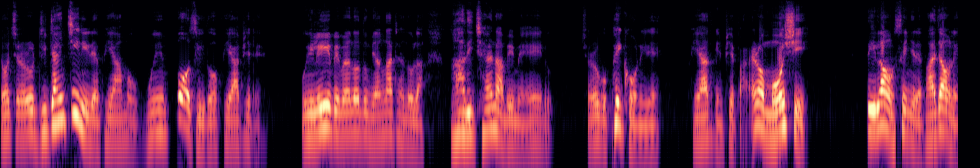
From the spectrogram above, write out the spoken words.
နော်ကျွန်တော်တို့ဒီတိုင်းကြည်နေတဲ့ဖရားမဟုတ်ဝင်ပော့စီသောဖရားဖြစ်တယ်ဝင်လေးပေမန်းသောသူများငါထံသို့လာငါသည်ချမ်းသာပေးမယ်လို့ကျွန်တော်တို့ကိုဖိတ်ခေါ်နေတဲ့ဖရားသခင်ဖြစ်ပါတယ်အဲ့တော့မောရှိတီလောက်ဆင့်ညတယ်ဘာကြောင့်လဲ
